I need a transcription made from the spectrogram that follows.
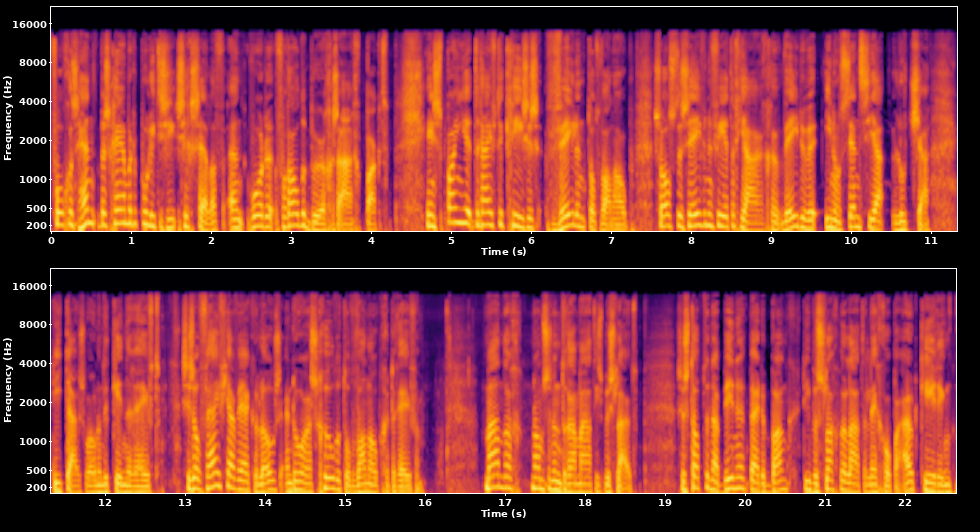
Volgens hen beschermen de politici zichzelf... en worden vooral de burgers aangepakt. In Spanje drijft de crisis velen tot wanhoop. Zoals de 47-jarige weduwe Innocencia Lucha... die thuiswonende kinderen heeft. Ze is al vijf jaar werkeloos en door haar schulden tot wanhoop gedreven. Maandag nam ze een dramatisch besluit. Ze stapte naar binnen bij de bank die beslag wil laten leggen op haar uitkering...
